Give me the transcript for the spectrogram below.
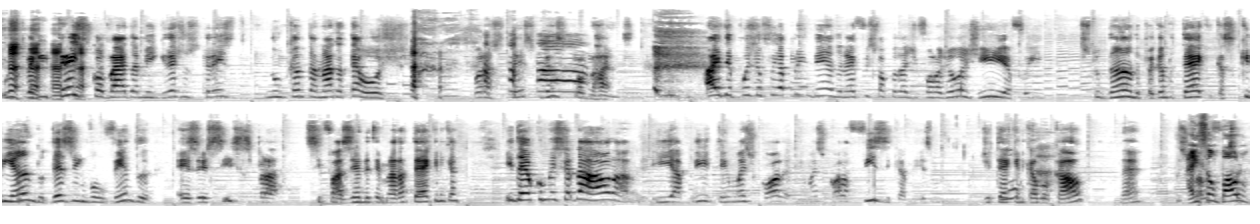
Os, peguei três cobaias da minha igreja, os três não cantam nada até hoje. Foram as três primeiras cobaias. Aí depois eu fui aprendendo, né? Fiz faculdade de fonoaudiologia, fui estudando, pegando técnicas, criando, desenvolvendo exercícios para se fazer determinada técnica. E daí eu comecei a dar aula e abri, tem uma escola, tem uma escola física mesmo, de técnica Opa! vocal, né? Aí em São Paulo?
